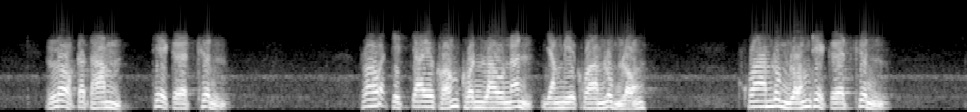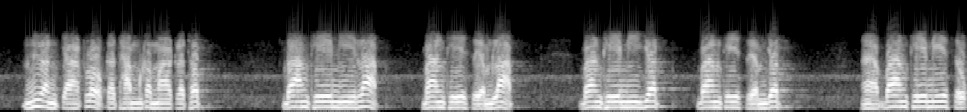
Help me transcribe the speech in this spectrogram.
ำโลกกระทำที่เกิดขึ้น เพราะจิตใจของคนเรานั้นยังมีความลุ่มหลง ความลุ่มหลงที่เกิดขึ้น เนื่องจากโลกกระทำเข้ามากระทบ บางทีมีลาบ บางทีเสื่อมลาบ บางทีมียศ บางทีเสื่อมยศบางทีมีสุข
